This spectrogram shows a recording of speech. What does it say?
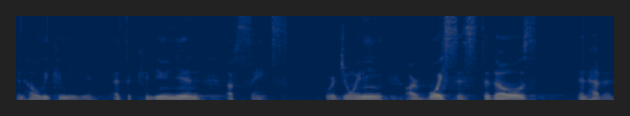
in Holy Communion as the communion of saints who are joining our voices to those in heaven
